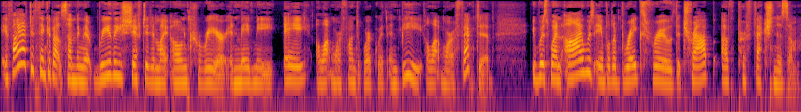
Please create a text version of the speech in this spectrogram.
If I have to think about something that really shifted in my own career and made me A, a lot more fun to work with and B, a lot more effective, it was when I was able to break through the trap of perfectionism.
